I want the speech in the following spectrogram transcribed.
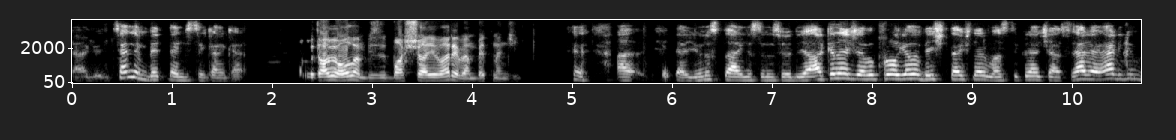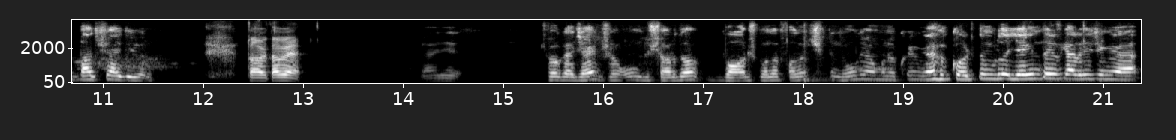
Ya, sen de mi Batman'cisin kanka? Tabii oğlum bizim baş şahi var ya ben Batman'ciyim. Ya Yunus da aynısını söyledi. Ya arkadaşlar bu programa Beşiktaşlar bastı. Kur'an çarpsın. Her, her gün Batshuayi duyuyorum. Tabii tabii. Yani çok acayip. Şu an oğlum dışarıda bağırışmalar falan çıktı. Ne oluyor amına koyayım ya? Korktum burada yayındayız kardeşim ya.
